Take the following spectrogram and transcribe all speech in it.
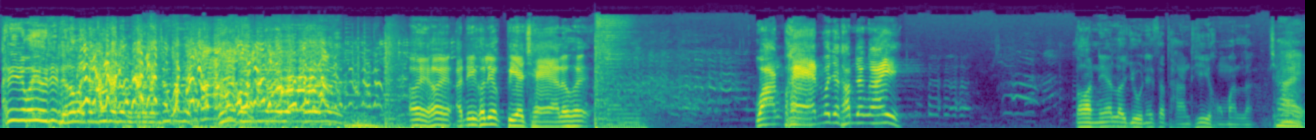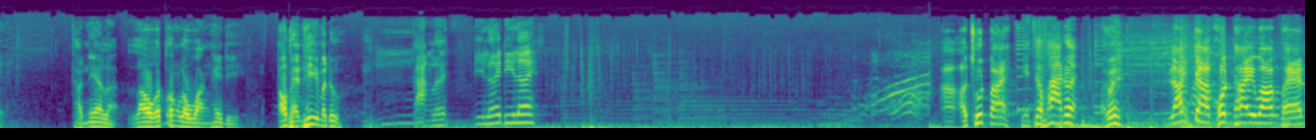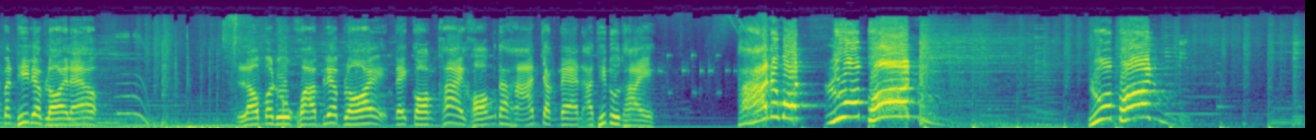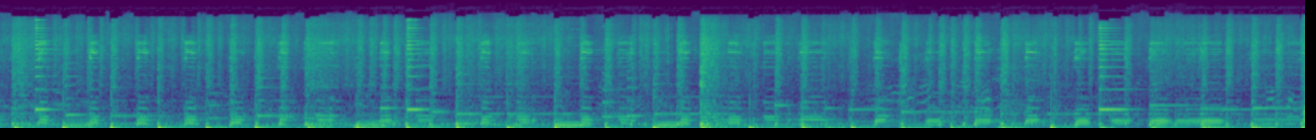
อันนี้เดี๋ยวเดี๋ยวเราไปกันดูเดี๋ยวเราไปกันดูเดี๋ยวเราไปกันดูเฮ้ยเฮ้ย อันนี้เขาเรียกเปียร์แชร์แล้วเฮ้ย วางแผนว่าจะทำยังไง ตอนนี้เราอยู่ในสถานที่ของมันแล้วใช่ ท่านเนี้ยแหละเราก็ต้องระวังให้ดี เอาแผนที่มาดู กลางเลย ดีเลยดีเลย อะเอาชุดไป เปลี่ยนเสื้อผ้าด้วย เฮ้ย หลังจากคนไทยวางแผนมันที่เรียบร้อยแล้ว เรามาดูความเรียบร้อยในกองค่ายของทหารจากแดนอาทิตย์อุทัยทหารทั้งหมดรวมพลรวมพล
